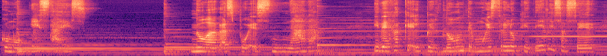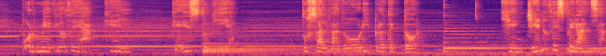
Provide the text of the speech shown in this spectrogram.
como esta es. No hagas pues nada y deja que el perdón te muestre lo que debes hacer por medio de aquel que es tu guía, tu salvador y protector, quien lleno de esperanza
